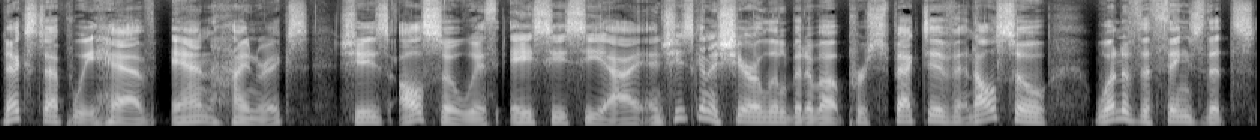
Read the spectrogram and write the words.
Next up, we have Ann Heinrichs. She's also with ACCI, and she's going to share a little bit about perspective and also one of the things that's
